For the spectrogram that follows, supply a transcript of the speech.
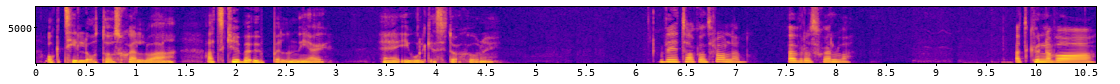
och tillåta oss själva att skruva upp eller ner eh, i olika situationer. Vi tar kontrollen över oss själva. Att kunna vara...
